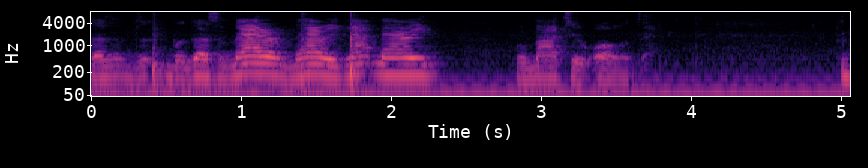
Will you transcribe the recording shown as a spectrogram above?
doesn't doesn't matter married not married will matu all of them. All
